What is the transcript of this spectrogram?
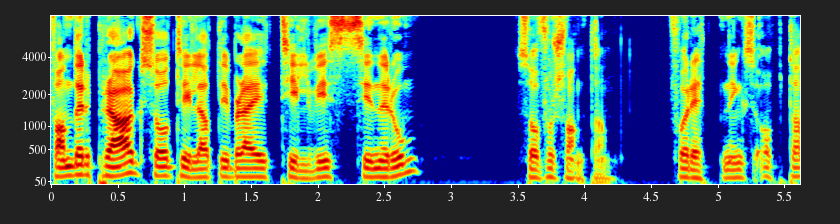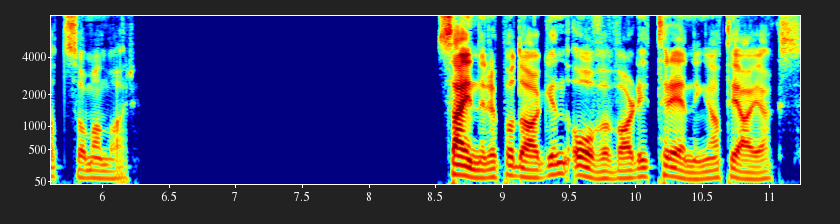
Van der Prag så til at de blei tilvist sine rom, så forsvant han, forretningsopptatt som han var. Seinere på dagen overvar de treninga til Ajax.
